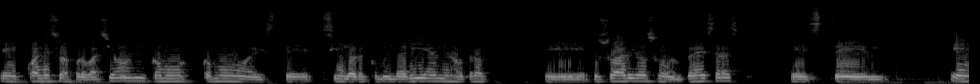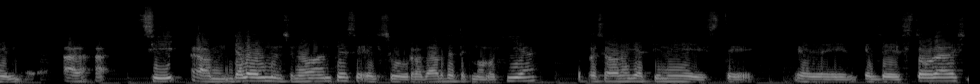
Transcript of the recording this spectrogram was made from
eh, cuál es su aprobación, cómo, cómo este, si lo recomendarían a otros usuarios o empresas. Este, em, si ya lo había mencionado antes, el, su radar de tecnología, pues ahora ya tiene este, el, de storage,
